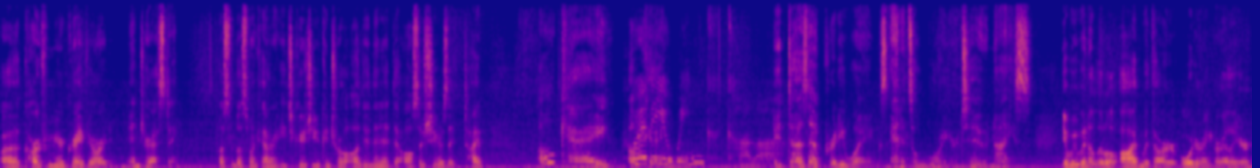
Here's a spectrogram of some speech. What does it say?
uh, card from your graveyard. Interesting. Plus one plus one counter on each creature you control other than it that also shares a type. Okay. Okay. Pretty wing color. It does have pretty wings, and it's a warrior too. Nice. Yeah, we went a little odd with our ordering earlier.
